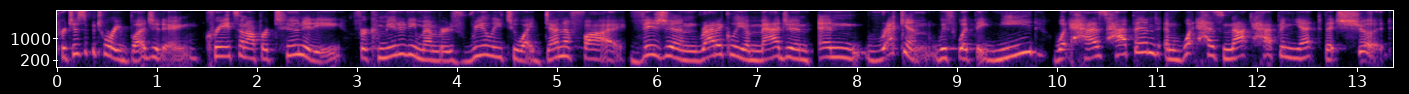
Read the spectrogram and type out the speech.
participatory budgeting creates an opportunity for community members really to identify, vision, radically imagine, and reckon with what they need, what has happened, and what has not happened yet that should.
